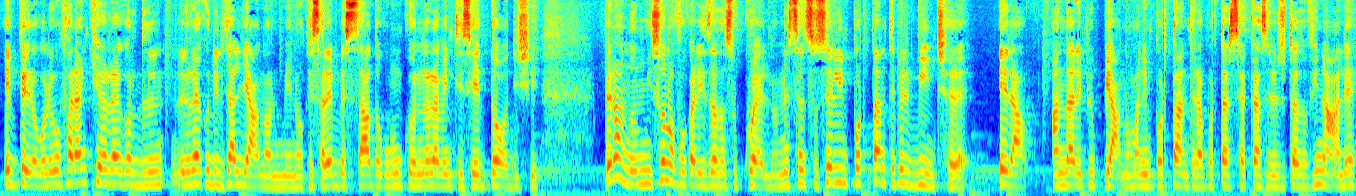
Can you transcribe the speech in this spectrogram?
è vero, volevo fare anche il record, il record italiano almeno, che sarebbe stato comunque un'ora 26 e 12, però non mi sono focalizzata su quello, nel senso se l'importante per vincere era andare più piano, ma l'importante era portarsi a casa il risultato finale,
